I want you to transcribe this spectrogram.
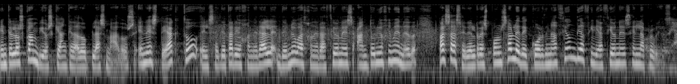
Entre los cambios que han quedado plasmados en este acto, el secretario general de Nuevas Generaciones, Antonio Jiménez, pasa a ser el responsable de coordinación de afiliaciones en la provincia.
